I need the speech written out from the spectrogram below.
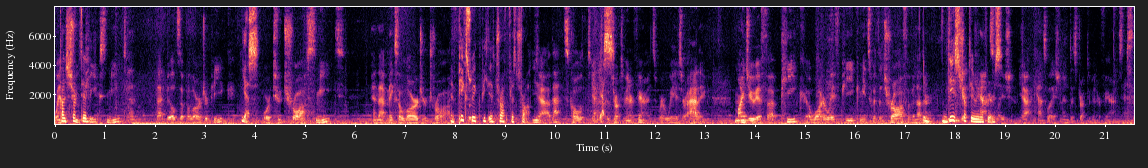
when Constructive. two peaks meet and that builds up a larger peak, Yes. or two troughs meet and that makes a larger trough. And peak So- week, peak and trough plus trough. yeah, that's called yeah, Yes. constructive interference, where waves are adding. Mind you, if a peak, a water wave peak, meets with a trough of another, you Destructive interference. cancellation. Yeah, cancellation and destructive interference.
